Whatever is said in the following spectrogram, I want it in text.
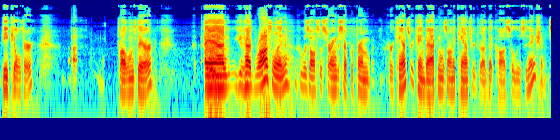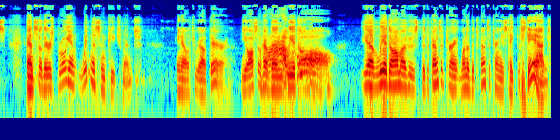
he killed her. Uh, problems there. And you had Roslin, who was also starting to suffer from her cancer came back and was on a cancer drug that caused hallucinations. And so there's brilliant witness impeachment, you know, throughout there. You also have wow, then Lee Adama. Cool. You have Lee Adama, who's the defense attorney, one of the defense attorneys, take the stand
